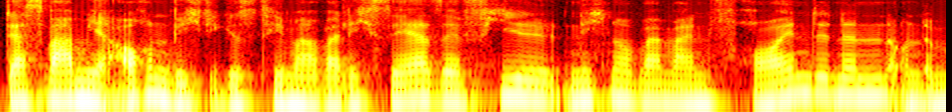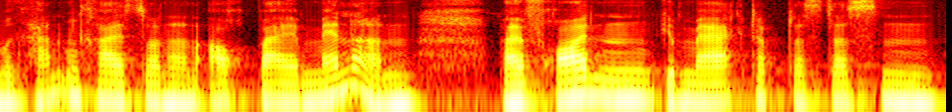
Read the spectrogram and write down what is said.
Das war mir auch ein wichtiges Thema, weil ich sehr, sehr viel, nicht nur bei meinen Freundinnen und im Bekanntenkreis, sondern auch bei Männern, bei Freunden gemerkt habe, dass das ein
